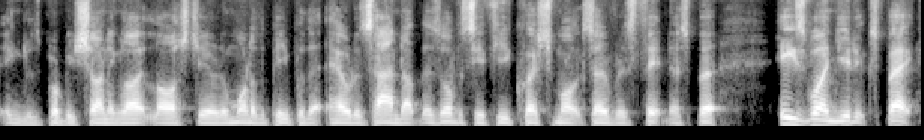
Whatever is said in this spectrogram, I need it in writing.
England's probably shining light last year, and one of the people that held his hand up. There's obviously a few question marks over his fitness, but he's one you'd expect.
